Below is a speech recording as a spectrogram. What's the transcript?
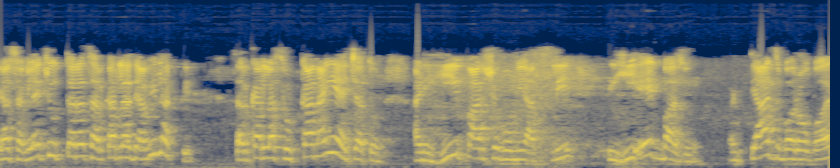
या सगळ्याची उत्तरं सरकारला द्यावी लागतील. सरकारला सुटका नाही याच्यातून. आणि ही पार्श्वभूमी असली ती ही एक बाजू. पण त्याचबरोबर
